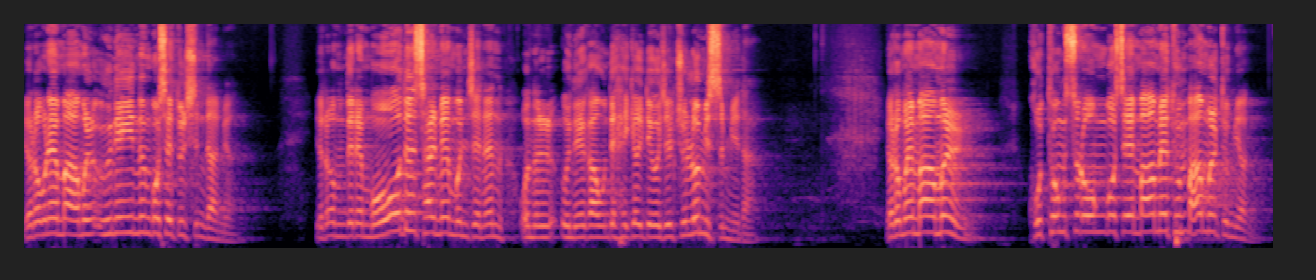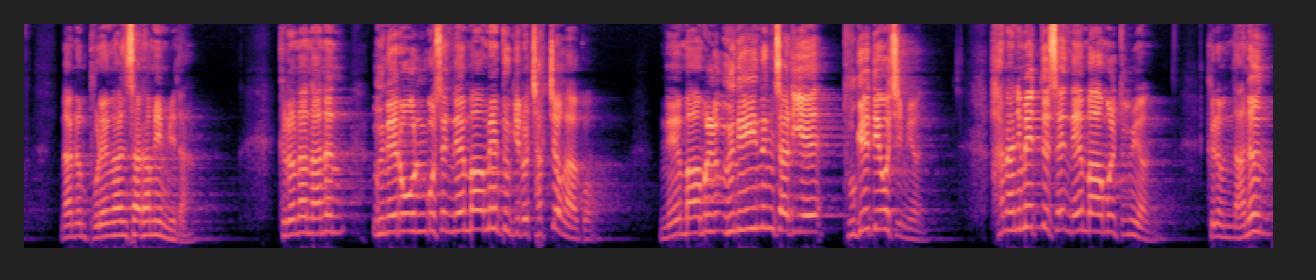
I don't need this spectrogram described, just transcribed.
여러분의 마음을 은혜 있는 곳에 두신다면 여러분들의 모든 삶의 문제는 오늘 은혜 가운데 해결되어질 줄로 믿습니다. 여러분의 마음을 고통스러운 곳에 마음에 두 마음을 두면 나는 불행한 사람입니다. 그러나 나는 은혜로운 곳에 내 마음에 두기로 작정하고 내 마음을 은혜 있는 자리에 두게 되어지면 하나님의 뜻에 내 마음을 두면 그럼 나는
